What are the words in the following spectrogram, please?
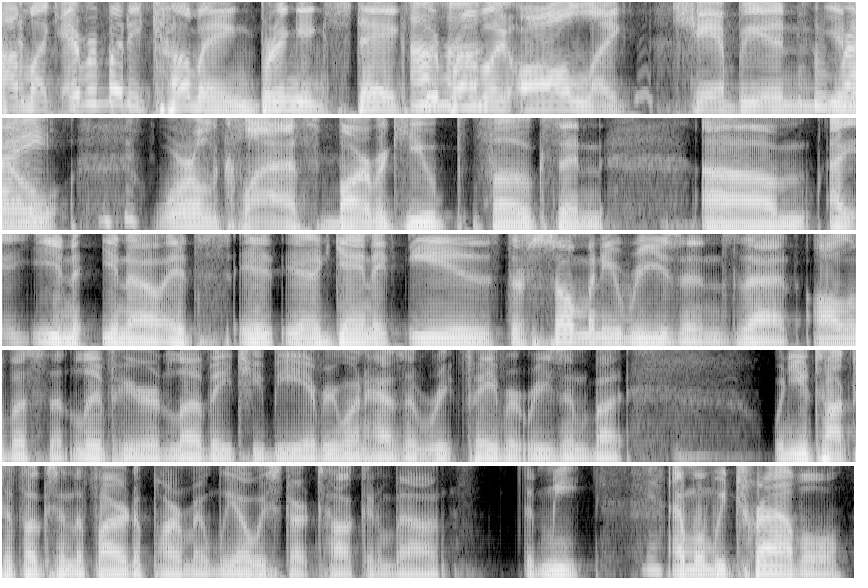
I'm like everybody coming, bringing steaks. They're probably all like champion, you Right. know, world class barbecue folks, and um, I you know, you know, it's it again. It is. There's so many reasons that all of us that live here love HEB. Everyone has a re- favorite reason, but when you talk to folks in the fire department, we always start talking about the meat, and when we travel.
